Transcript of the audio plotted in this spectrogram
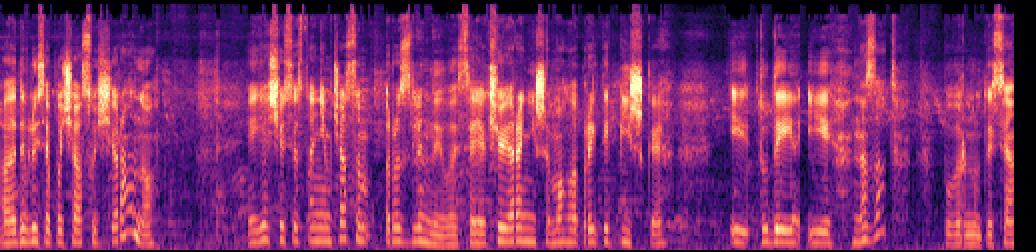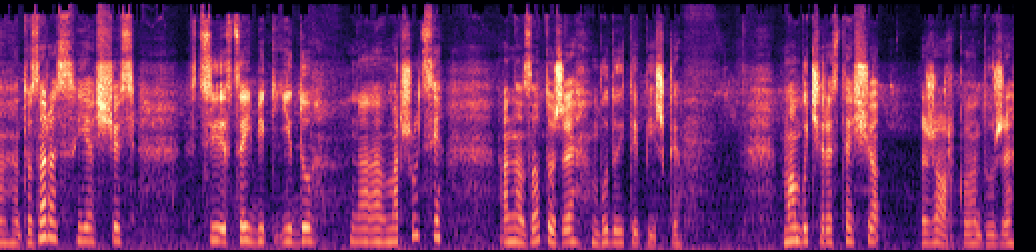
Але дивлюся по часу ще рано. І я щось останнім часом розлінилася. Якщо я раніше могла прийти пішки і туди, і назад повернутися, то зараз я щось в, ці, в цей бік їду на маршрутці, а назад уже буду йти пішки. Мабуть, через те, що жарко дуже.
